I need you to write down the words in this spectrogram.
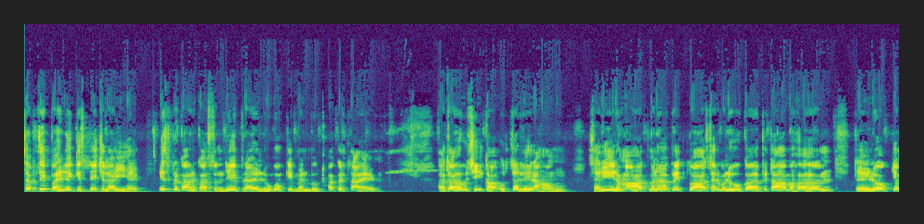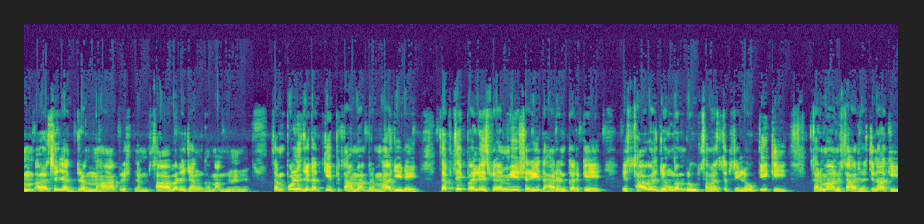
सबसे पहले किसने चलाई है? इस प्रकार का संदेह प्राय लोगों के मन में उठा करता है। अतः उसी का उत्तर दे रहा हूँ। शरीरम आत्मन कृत्वा सर्वलोक पितामह। त्रैलोक्यम असृजत ब्रह्मा कृष्णम सावर जंगम संपूर्ण जगत के पितामह ब्रह्मा जी ने सबसे पहले स्वयं ही शरीर धारण करके स्थावर जंगम रूप समस्त त्रिलोकी की कर्मानुसार रचना की।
